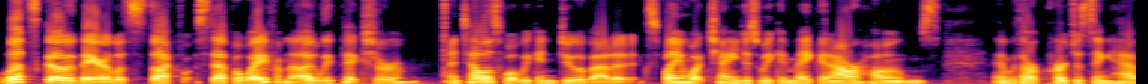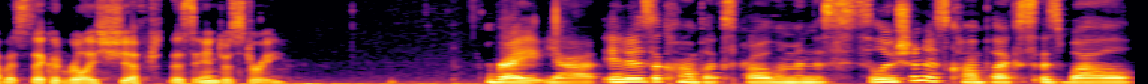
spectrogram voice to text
let's go there. Let's step, step away from the ugly picture and tell us what we can do about it. Explain what changes we can make in our homes and with our purchasing habits that could really shift this industry. Right, yeah. It is a complex problem, and the solution is complex as well.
